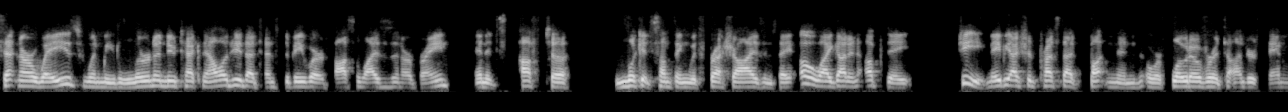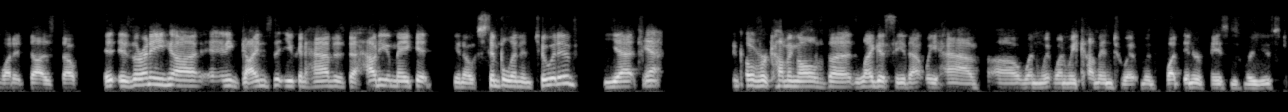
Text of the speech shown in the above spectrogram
set in our ways when we learn a new technology. That tends to be where it fossilizes in our brain. And it's tough to look at something with fresh eyes and say, oh, I got an update. Gee, maybe I should press that button and or float over it to understand what it does. So is, is there any uh, any guidance that you can have as to how do you make it, you know, simple and intuitive, yet yeah overcoming all of the legacy that we have uh, when we when we come into it with what interfaces we're used to.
